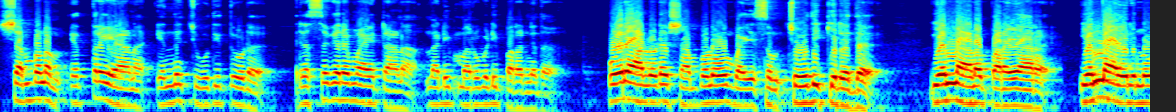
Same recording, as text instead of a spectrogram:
ശമ്പളം എത്രയാണ് എന്ന ചോദ്യത്തോട് രസകരമായിട്ടാണ് നടി മറുപടി പറഞ്ഞത്. ഒരാളുടെ ശമ്പളവും വയസ്സും ചോദിക്കരുത് എന്നാണ് പറയാറ്? എന്നായിരുന്നു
